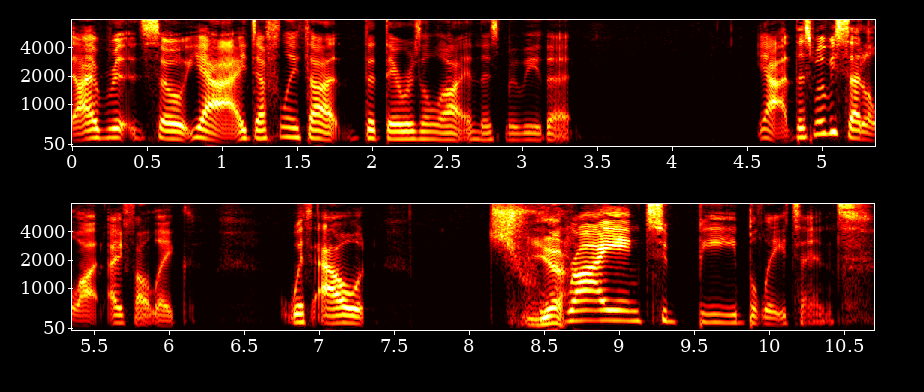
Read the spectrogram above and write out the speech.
i re- so yeah i definitely thought that there was a lot in this movie that yeah this movie said a lot i felt like without Yeah. trying to be blatant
